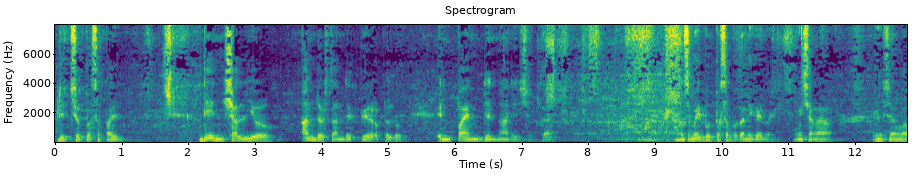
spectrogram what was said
dito pa sa 5, Then shall you understand the fear of the Lord and find the knowledge of God. Ang sa may but pasabutan ni kay bay. Yung siya nga yung siya nga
